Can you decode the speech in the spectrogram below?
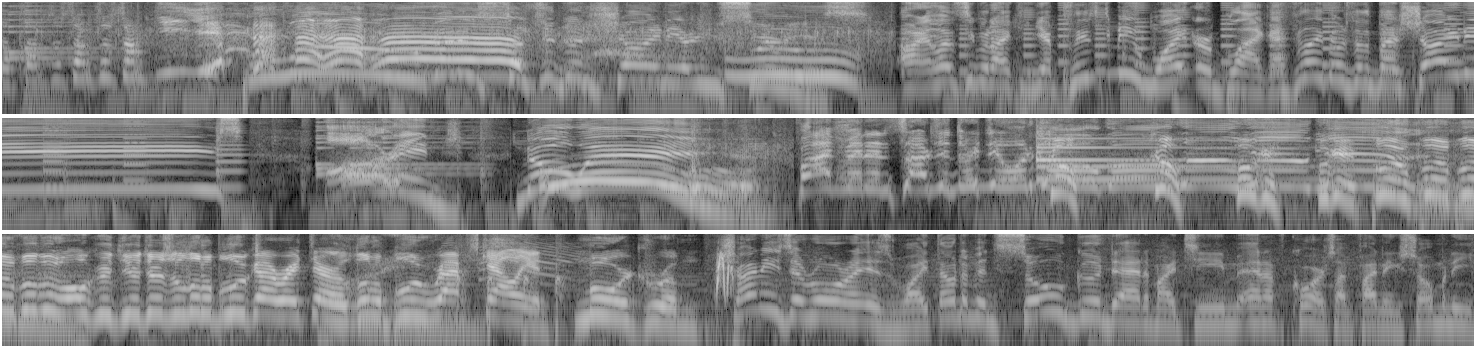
Stop, stop, stop, stop, stop. Yeah! that is such a good shiny. Are you serious? All right, let's see what I can get. Please give me white or black. I feel like those are the best shinies. Orange! No way! Five minutes, Sergeant. Three, two, one, go, go, Go! go, Okay, go, okay, go. blue, blue, blue, blue, blue. Okay, dude, there's a little blue guy right there. A little blue rapscallion. Morgrem. Chinese Aurora is white. That would have been so good to add to my team. And of course, I'm finding so many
